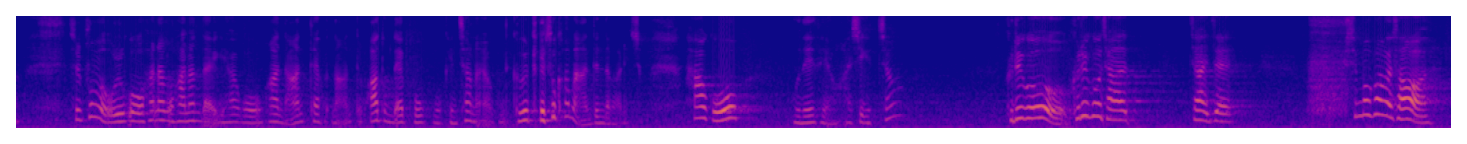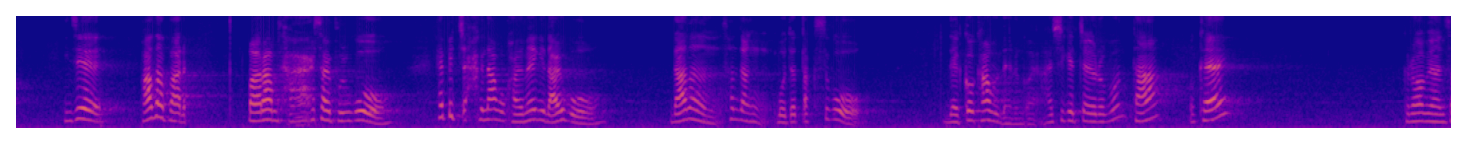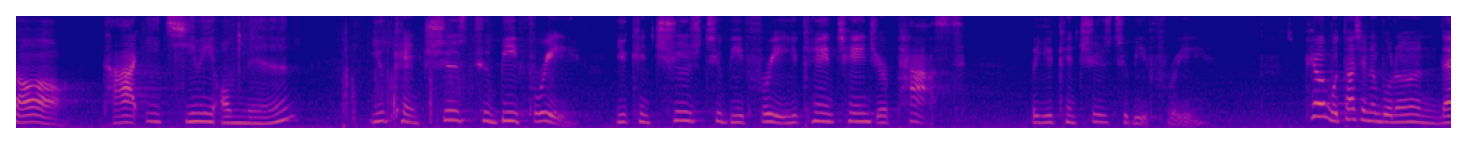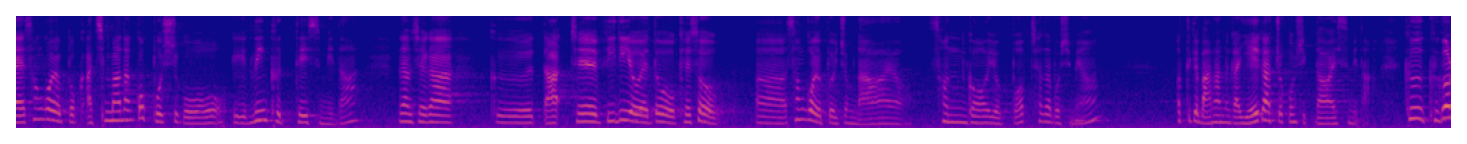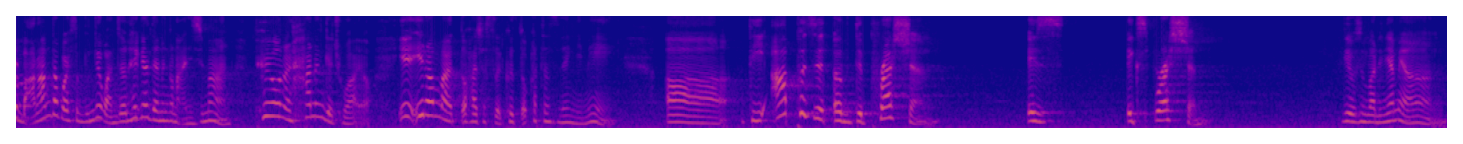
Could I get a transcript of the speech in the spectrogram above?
슬프면 울고 화나면 화난다 얘기하고 화 나한테 나한테 화도 내보고 뭐 괜찮아요. 근데 그걸 계속하면 안 된다 말이죠. 하고 보내세요. 아시겠죠? 그리고 그리고 자, 자 이제 후, 심호흡하면서 이제 바다 바람, 바람 살살 불고 햇빛 쫙 나고 갈매기 날고 나는 선장 모자 딱 쓰고 내 거 가면 되는 거야. 아시겠죠, 여러분? 다 오케이? 그러면서 다 이 짐이 없는 You can choose to be free. You can choose to be free. You can't change your past, but you can choose to be free. 표현 못 하시는 분은 내 선거요법 아침마당 꼭 보시고 이 링크 돼 있습니다. 그다음 제가 그제 비디오에도 계속 어, 선거요법이 좀 나와요. 선거요법 찾아보시면 어떻게 말하는가 얘가 조금씩 나와 있습니다. 그 그걸 말한다고 해서 문제가 완전 해결되는 건 아니지만 표현을 하는 게 좋아요. 이, 이런 말 또 하셨어요. 그 똑같은 선생님이 uh, the opposite of depression is expression. 이게 무슨 말이냐면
